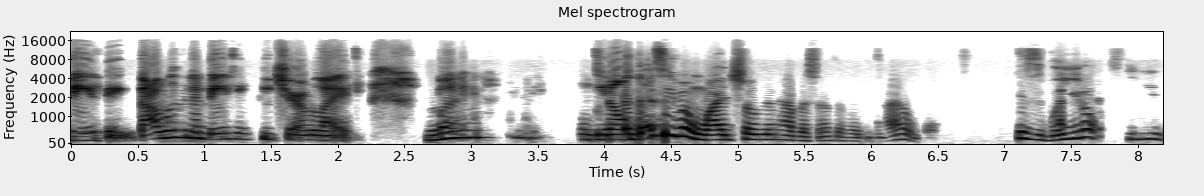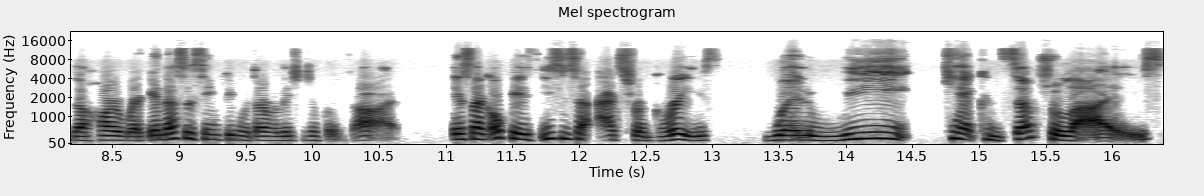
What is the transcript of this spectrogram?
amazing. That was an amazing feature of life. But mm-hmm. we don't and that's even why children have a sense of entitlement. Because when you don't see the hard work, and that's the same thing with our relationship with God. It's like, okay, it's easy to ask for grace when we can't conceptualize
